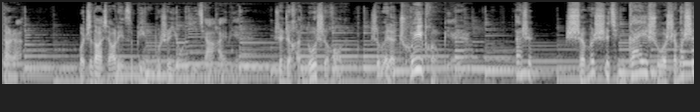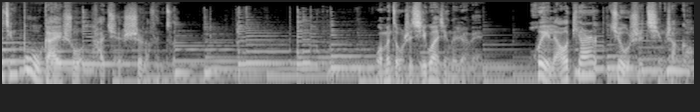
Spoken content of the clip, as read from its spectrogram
当然，我知道小李子并不是有意加害别人。甚至很多时候呢，是为了吹捧别人，但是什么事情该说，什么事情不该说，他却失了分寸。我们总是习惯性的认为，会聊天就是情商高，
